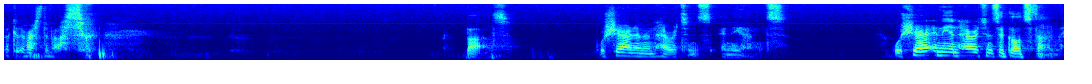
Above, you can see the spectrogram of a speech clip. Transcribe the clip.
Look at the rest of us. But we're in an inheritance in the end. We'll share in the inheritance of God's family.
